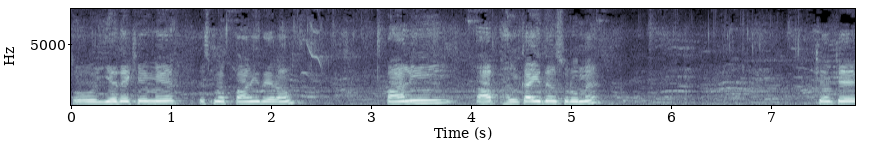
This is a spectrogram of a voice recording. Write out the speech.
तो ये देखिए मैं इसमें पानी दे रहा हूँ। पानी आप हल्का ही दें शुरू में, क्योंकि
